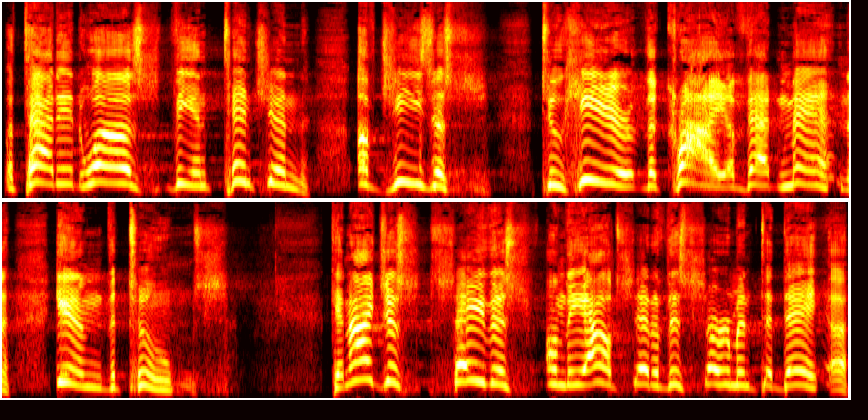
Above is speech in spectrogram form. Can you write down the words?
but that it was the intention of Jesus to hear the cry of that man in the tombs. Can I just say this on the outset of this sermon today? Uh,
